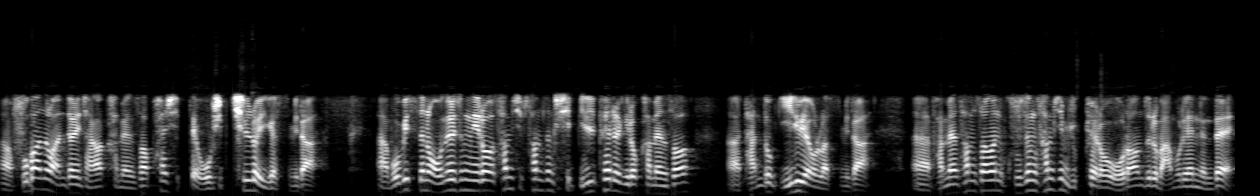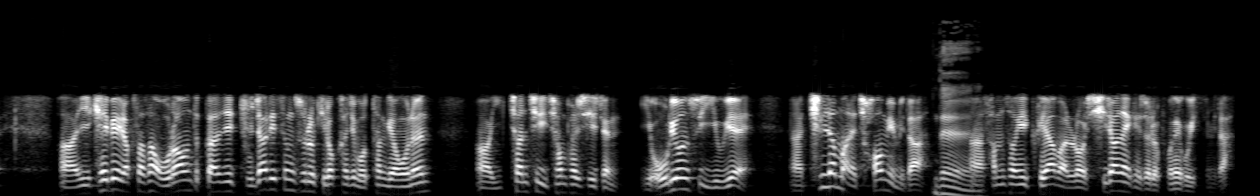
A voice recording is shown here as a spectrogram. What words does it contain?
아, 후반을 완전히 장악하면서 80대 57로 이겼습니다. 아, 모비스는 오늘 승리로 33승 11패를 기록하면서 아, 단독 1위에 올랐습니다. 반면 삼성은 9승 36패로 5라운드를 마무리했는데 이 KBL 역사상 5라운드까지 두 자리 승수를 기록하지 못한 경우는 2007-2008 어, 시즌 이 오리온스 이후에 7년 만에 처음입니다. 네. 삼성이 그야말로 시련의 계절을 보내고 있습니다.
